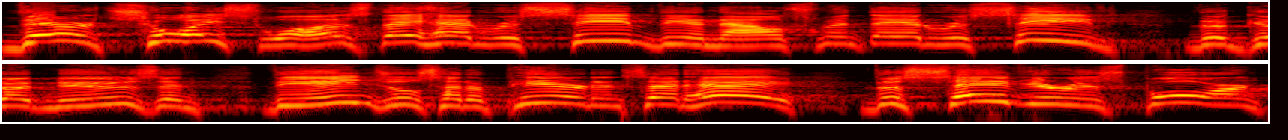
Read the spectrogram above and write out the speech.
Their choice was they had received the announcement, they had received the good news, and the angels had appeared and said, Hey, the Savior is born.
